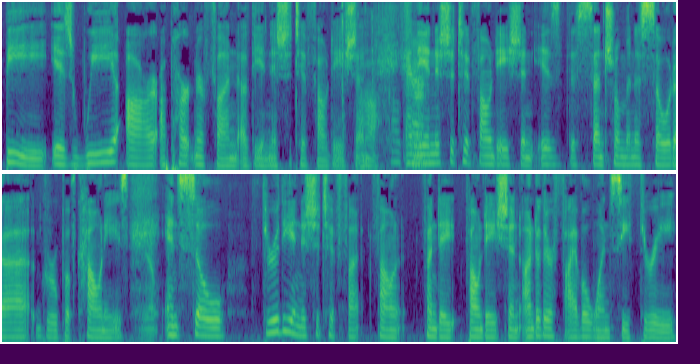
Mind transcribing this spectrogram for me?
be is we are a partner fund of the Initiative Foundation. Oh, okay. And the Initiative Foundation is the central Minnesota group of counties. Yep. And so through the Initiative Foundation under their 501c3,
